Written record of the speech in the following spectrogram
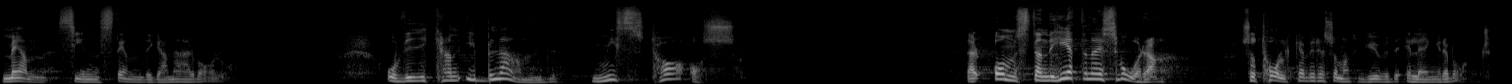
men sin ständiga närvaro. Och vi kan ibland missta oss när omständigheterna är svåra så tolkar vi det som att Gud är längre bort.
